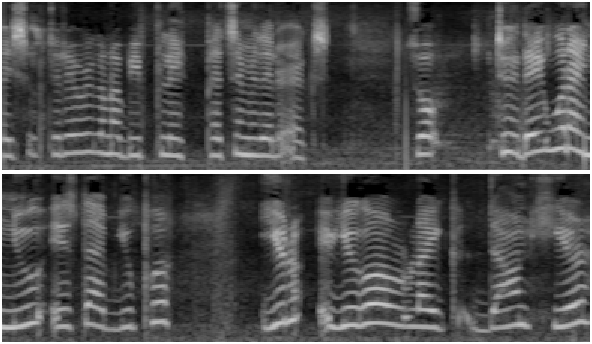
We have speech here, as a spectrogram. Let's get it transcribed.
Okay, so today we're gonna be playing Pet Simulator X. So today what I knew is that you put you you go like down here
